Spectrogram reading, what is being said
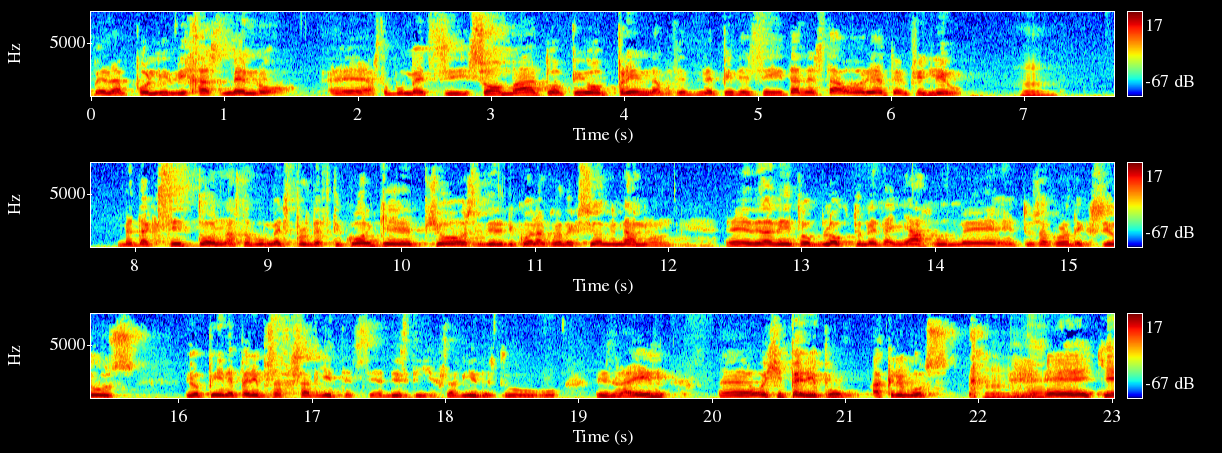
ένα πολύ διχασμένο, ε, ας το πούμε έτσι, σώμα, το οποίο πριν από αυτή την επίθεση ήταν στα όρια του εμφυλίου. Μμ. Μεταξύ των, ας το πούμε έτσι, προοδευτικών και πιο συντηρητικών ακροδεξιών δυνάμεων. Ε, δηλαδή το μπλοκ του Νετανιάχου με τους ακροδεξιούς, οι οποίοι είναι περίπου σαν χρυσαυγίτες, οι αντίστοιχοι χρυσαυγίτες του Ισραήλ, ε, όχι περίπου, ακριβώς. ε, και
